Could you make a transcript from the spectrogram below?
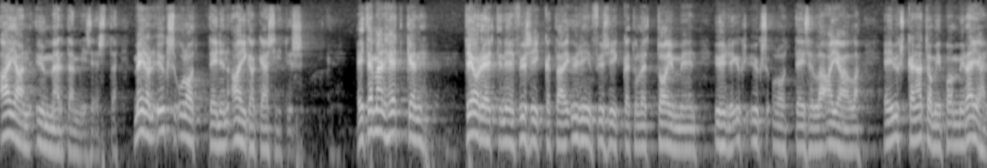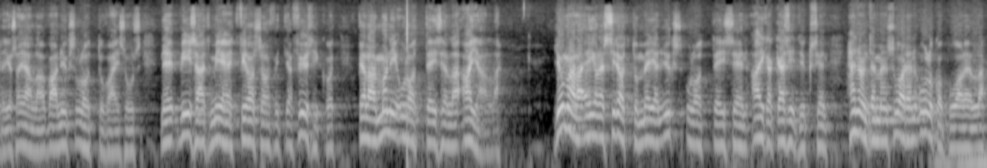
ajan ymmärtämisestä. Meillä on yksi ulotteinen aikakäsitys. Ei tämän hetken teoreettinen fysiikka tai ydinfysiikka tule toimeen yksulotteisella ajalla. Ei yksikään atomipommi räjähdä, jos ajalla on vain yksi ulottuvaisuus. Ne viisaat miehet, filosofit ja fyysikot pelaa moniulotteisella ajalla. Jumala ei ole sidottu meidän yksulotteiseen aikakäsitykseen. Hän on tämän suoran ulkopuolella.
